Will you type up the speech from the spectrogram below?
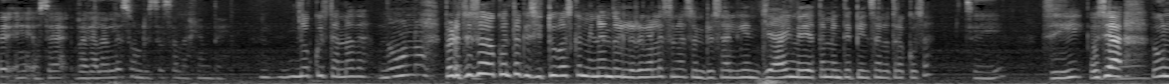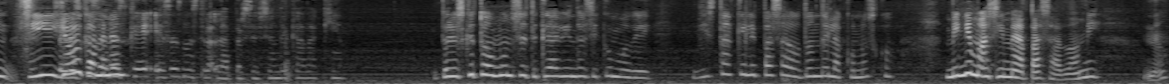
eh, o sea, regalarle sonrisas a la gente. Mm, no cuesta nada. No, no. Pero te has dado cuenta que si tú vas caminando y le regalas una sonrisa a alguien, ya inmediatamente piensa en otra cosa. Sí. Sí, o sea, un, sí, Pero yo voy caminando. que esa es nuestra, la percepción de cada quien. Pero es que todo el mundo se te queda viendo así como de, ¿y esta qué le pasa dónde la conozco? Mínimo así me ha pasado a mí, ¿no?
